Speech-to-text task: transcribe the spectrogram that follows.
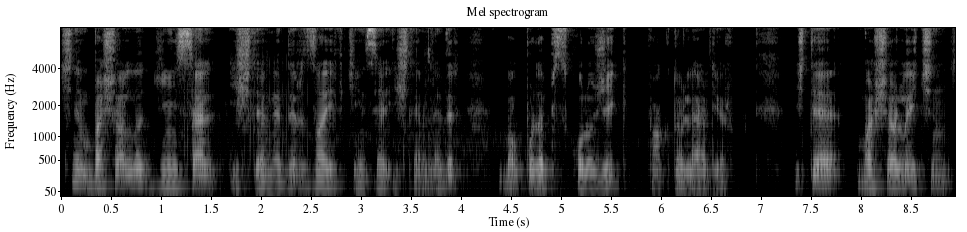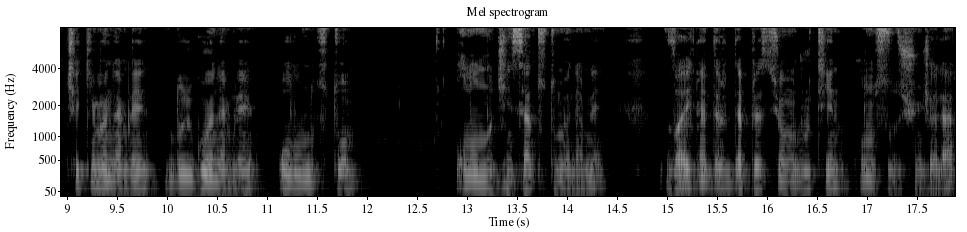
Şimdi başarılı cinsel işlev nedir? Zayıf cinsel işlev nedir? Bak burada psikolojik faktörler diyor. İşte başarılı için çekim önemli, duygu önemli, olumlu tutum, olumlu cinsel tutum önemli. Zayıf nedir? Depresyon, rutin, olumsuz düşünceler.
